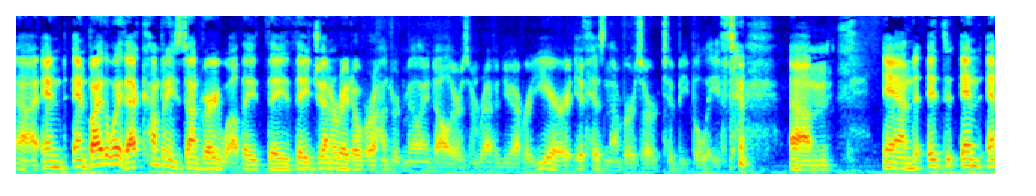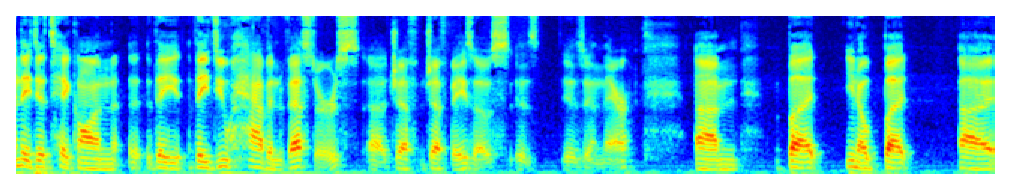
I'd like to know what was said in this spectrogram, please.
Uh, and and by the way, that company's done very well. They they they generate over hundred million dollars in revenue every year, if his numbers are to be believed. um, and it and and they did take on. uh, They they do have investors. Uh, Jeff Jeff Bezos is is in there, um, but you know, but uh,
